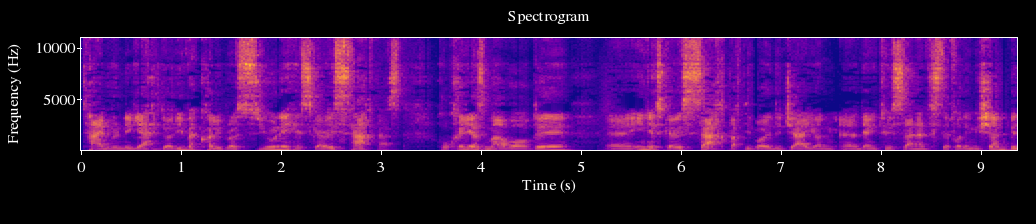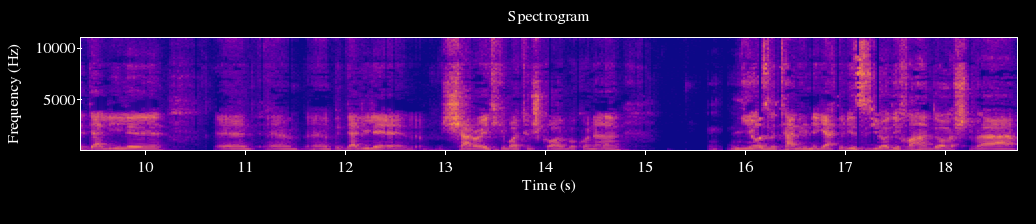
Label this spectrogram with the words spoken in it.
تعمیر و نگهداری و کالیبراسیون حسگرهای سخت است. خب خیلی از مواقع این حسگرهای سخت وقتی وارد جریان یعنی توی سند استفاده میشن به دلیل به دلیل شرایطی که باید توش کار بکنن نیاز به تعمیر و نگهداری زیادی خواهند داشت و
